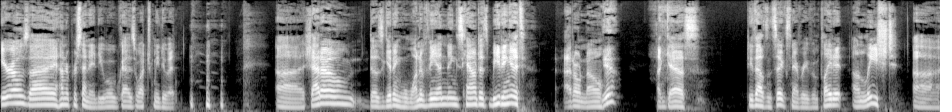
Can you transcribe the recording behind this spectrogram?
Heroes, I 100%ed. You guys watch me do it. uh, Shadow, does getting one of the endings count as beating it? I don't know. yeah, I guess. 2006, never even played it. Unleashed, uh,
